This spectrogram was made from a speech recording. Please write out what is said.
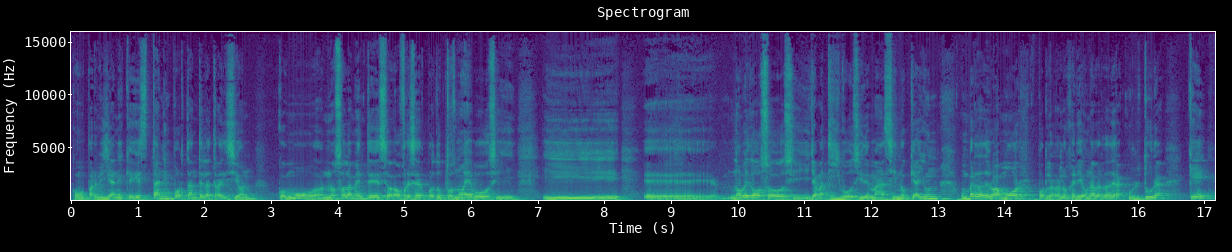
como Parmigiani que es tan importante la tradición como no solamente es ofrecer productos nuevos y, eh, novedosos y llamativos y demás, sino que hay un, verdadero amor por la relojería, una verdadera cultura que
